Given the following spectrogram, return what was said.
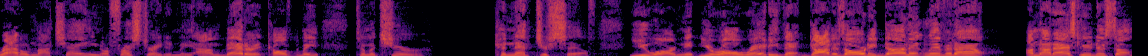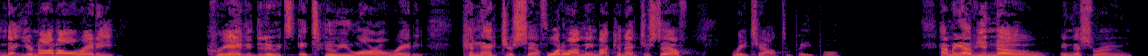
rattled my chain or frustrated me, I'm better. It caused me to mature. Connect yourself. You are you're already that. God has already done it. Live it out. I'm not asking you to do something that you're not already created to do. It's, it's who you are already. Connect yourself. What do I mean by connect yourself? Reach out to people. How many of you know in this room?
